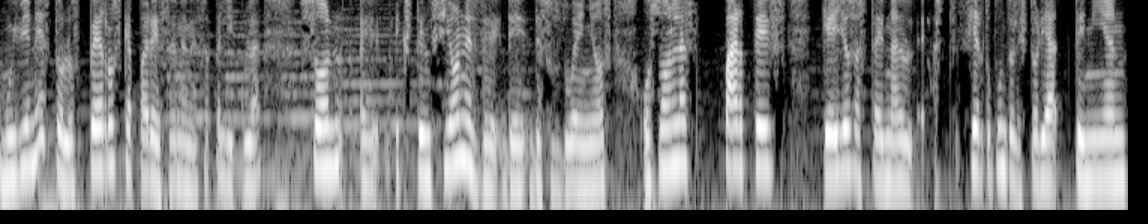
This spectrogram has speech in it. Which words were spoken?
muy bien esto. Los perros que aparecen en esa película son eh, extensiones de, de- de sus dueños o son las partes que ellos hasta en al- hasta cierto punto de la historia tenían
